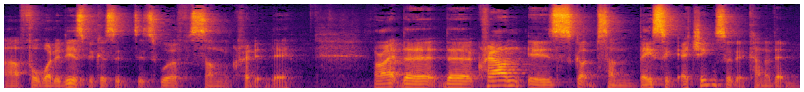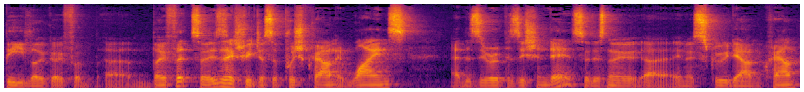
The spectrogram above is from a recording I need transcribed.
uh, for what it is because it, it's worth some credit there. All right, the, the crown is got some basic etching, so that kind of that B logo for uh, Beaufort. So it's actually just a push crown. It winds at the zero position there, so there's no uh, you know screw down crown.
